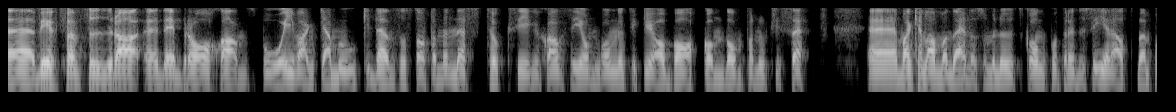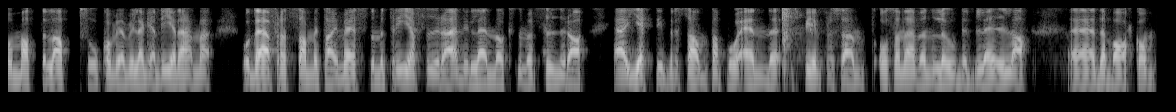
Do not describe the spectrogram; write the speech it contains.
Eh, V754, det är bra chans på Ivanka Mook. Den som startar med näst högst segerchans i omgången tycker jag bakom Don Panucci sett. Eh, man kan använda henne som en utgång på ett reducerat, men på mattelapp så kommer jag vilja gardera henne och därför att Summertime S nummer 3, 4, Annie Lennox nummer 4 är jätteintressanta på en spelprocent och sen även Loaded Leila eh, där bakom.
